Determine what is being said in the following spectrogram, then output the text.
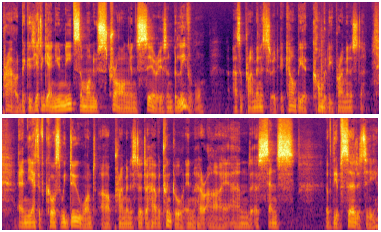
proud because, yet again, you need someone who's strong and serious and believable as a prime minister. It, it, can't be a comedy prime minister. And yet, of course, we do want our prime minister to have a twinkle in her eye and a sense of the absurdity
